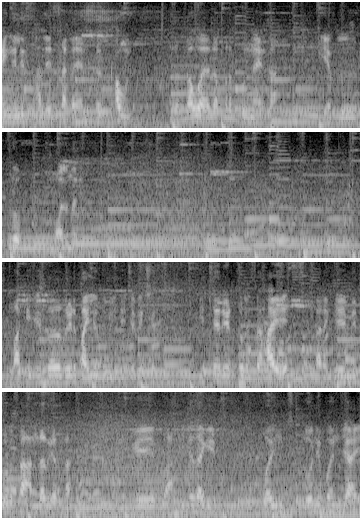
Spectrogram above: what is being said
फायनली झाले सगळ्यांचं खाऊन. जाऊ आता परत पुन्हा एकदा एल प्रो मॉलमध्ये बाकीचे जर रेट पाहिले तुम्ही त्याच्यापेक्षा इथले रेट थोडंसं हाय आहे कारण की मी थोडासा अंदाज घेतला. की बाकीच्या जागी पंच दोन्ही पंच जे आहे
